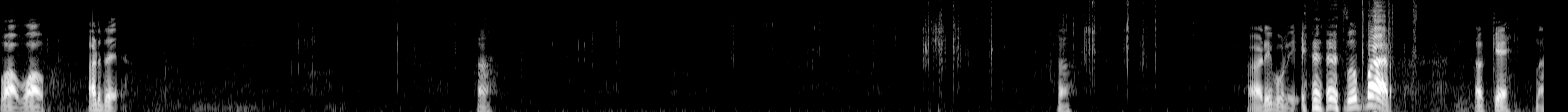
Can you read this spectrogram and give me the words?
വാ വാ. അടുത്ത് അടിപൊളി. സൂപ്പർ. ഓക്കെ ആ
